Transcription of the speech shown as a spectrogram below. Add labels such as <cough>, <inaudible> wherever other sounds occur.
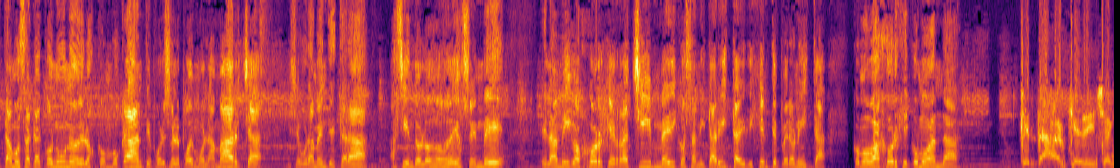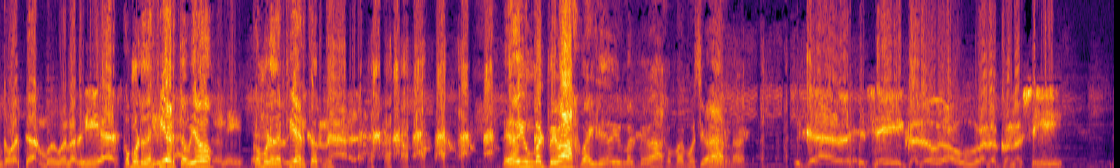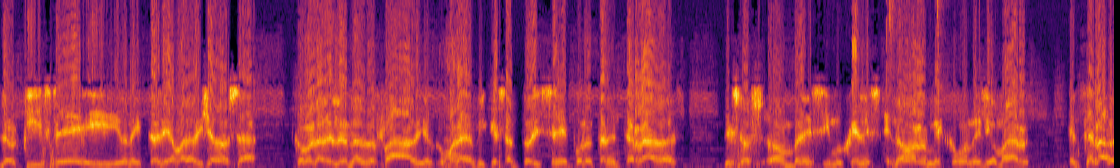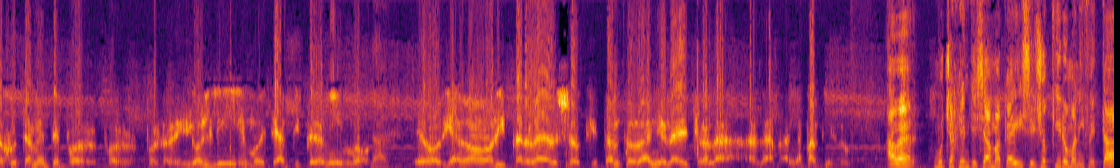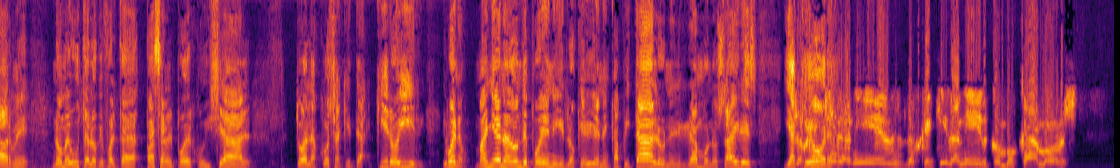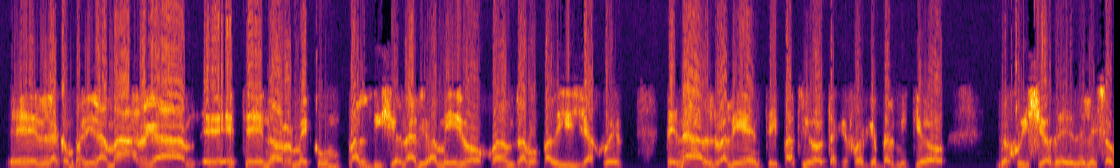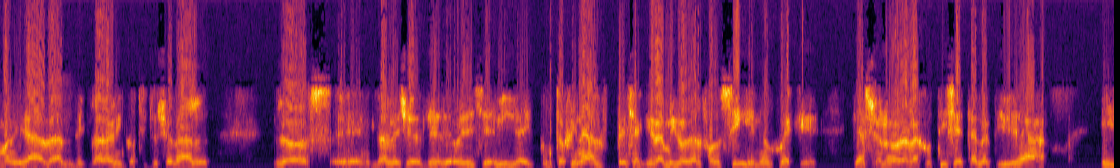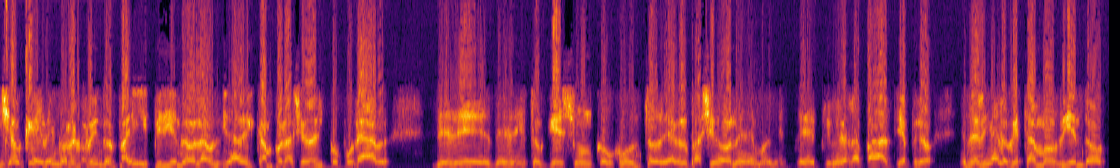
Estamos acá con uno de los convocantes, por eso le podemos la marcha y seguramente estará haciendo los dos dedos en B. El amigo Jorge Rachid, médico sanitarista, dirigente peronista. ¿Cómo va Jorge? ¿Cómo anda? ¿Qué tal? ¿Qué dicen? ¿Cómo están? Muy buenos días. ¿Cómo lo despierto, vio? ¿Cómo lo despierto? <laughs> le doy un golpe bajo ahí, le doy un golpe bajo para emocionarlo. Claro, sí, con Hugo, Hugo lo conocí, lo quise y una historia maravillosa, como la de Leonardo Fabio, como la de Enrique Santo Dice, por lo tan enterradas de esos hombres y mujeres enormes como Nelly Omar enterrado justamente por, por, por el golismo, este antiperonismo eh, odiador y perverso que tanto daño le ha hecho a la, a la, a la patria. A ver, mucha gente llama acá y dice, yo quiero manifestarme, no me gusta lo que falta pasa en el Poder Judicial, todas las cosas que quiero ir. Y bueno, mañana ¿dónde pueden ir? ¿Los que viven en Capital o en el Gran Buenos Aires? ¿Y a qué hora? ir, los que quieran ir, convocamos eh, la compañera Marga, eh, este enorme compaldicionario amigo Juan Ramos Padilla, juez penal, valiente y patriota, que fue el que permitió los juicios de, lesa humanidad al declarar inconstitucional los eh, las leyes de, obediencia de vida y punto final, pese a que era amigo de Alfonsín, un juez que, que hace honor a la justicia, está en actividad, y yo que vengo recorriendo el país pidiendo la unidad del campo nacional y popular, desde, esto que es un conjunto de agrupaciones, de, de Primero la Patria, pero en realidad lo que estamos viendo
